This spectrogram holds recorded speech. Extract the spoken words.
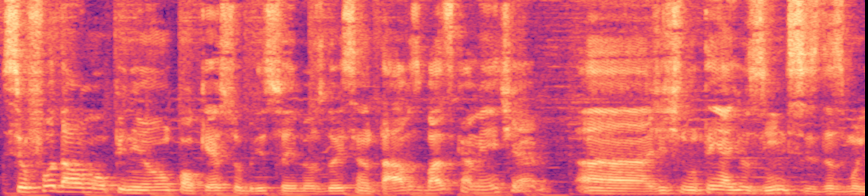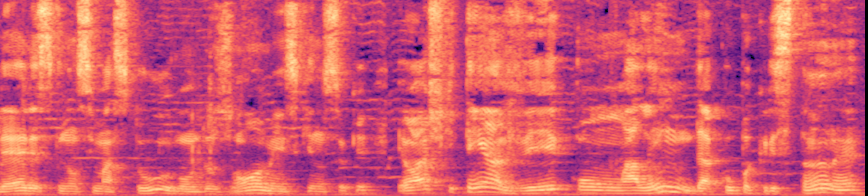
Se eu for dar uma opinião qualquer sobre isso aí, meus dois centavos, basicamente é a, gente não tem aí os índices das mulheres que não se masturbam, dos homens que não sei o quê. Eu acho que tem a ver com, além da culpa cristã, né?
